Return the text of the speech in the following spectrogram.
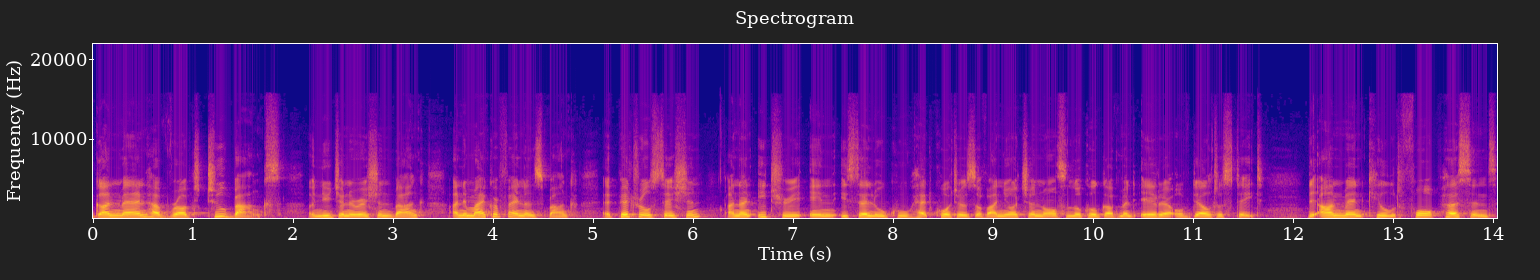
Gunmen have robbed two banks, a new generation bank and a microfinance bank, a petrol station and an eatery in Issele-Uku, headquarters of Aniocha North local government area of Delta State. The armed men killed four persons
